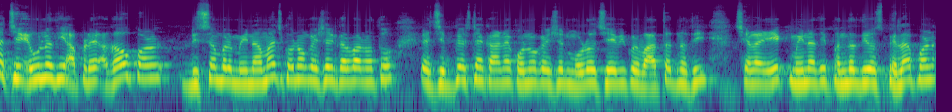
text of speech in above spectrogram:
ના, જે એવું નથી. આપણે અગાઉ પણ ડિસેમ્બર મહિનામાં જ કોન્વોકેશન કરવાનું હતું. એટલે ચીફગેસ્ટને કારણે કોન્વોકેશન મોડો છે એવી કોઈ વાત જ નથી. છેલ્લા એક મહિનાથી પંદર દિવસ પહેલાં પણ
